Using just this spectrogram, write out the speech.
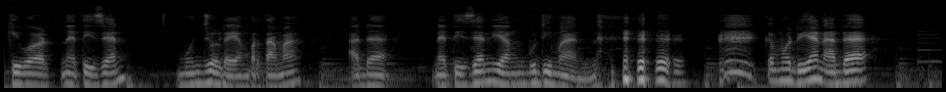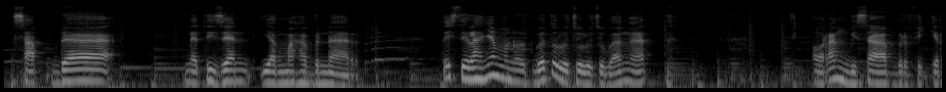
keyword netizen muncul deh yang pertama ada netizen yang budiman Kemudian ada sabda netizen yang maha benar. Itu istilahnya menurut gue tuh lucu-lucu banget. Orang bisa berpikir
